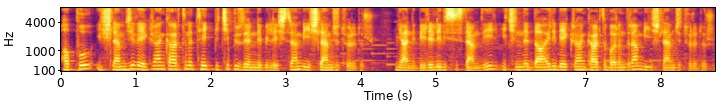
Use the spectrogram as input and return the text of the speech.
APU, işlemci ve ekran kartını tek bir çip üzerinde birleştiren bir işlemci türüdür. Yani belirli bir sistem değil, içinde dahili bir ekran kartı barındıran bir işlemci türüdür.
